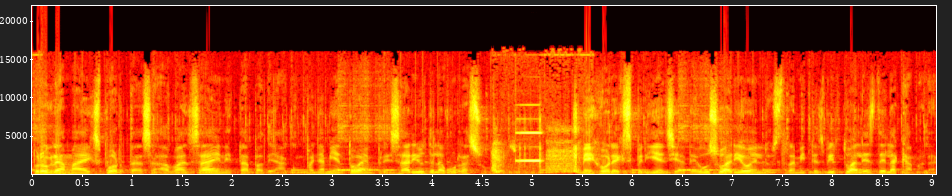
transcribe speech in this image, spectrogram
Programa Exportas avanza en etapa de acompañamiento a empresarios de la Burrasur. Mejor experiencia de usuario en los trámites virtuales de la Cámara.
